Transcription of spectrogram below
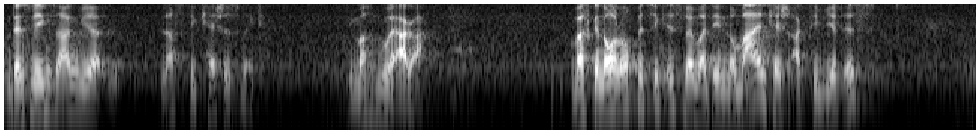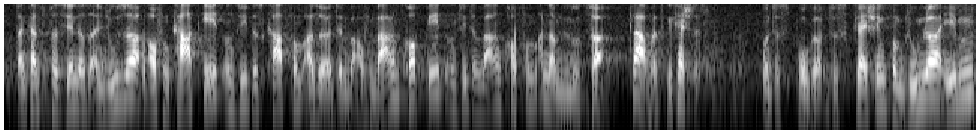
Und deswegen sagen wir, lasst die Caches weg. Die machen nur Ärger. Was genau noch witzig ist, wenn man den normalen Cache aktiviert ist, dann kann es passieren, dass ein User auf ein Card geht und sieht das Card vom, also auf den Warenkorb geht und sieht den Warenkorb vom anderen Nutzer. Klar, weil es gecached ist. Und das, das Caching vom Joomla eben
